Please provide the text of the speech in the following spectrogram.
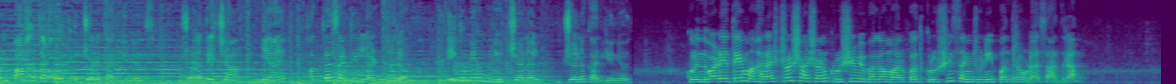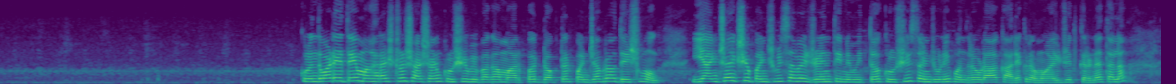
आपण पाहत आहोत जनकार्य न्यूज. जनतेच्या न्याय हक्कासाठी लढणारं एकमेव news channel Jankarya news. Kurundwad येथे महाराष्ट्र शासन कृषी विभागामार्फत कृषी संजीवनी पंधरवडा साजरा. कुरुंदवाड येथे महाराष्ट्र शासन कृषी विभागामार्फत डॉक्टर पंजाबराव देशमुख यांच्या एकशे पंचवीसाव्या जयंतीनिमित्त कृषी संजीवनी पंधरवडा कार्यक्रम आयोजित करण्यात आला.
